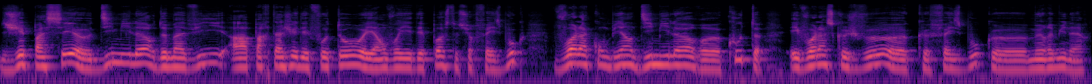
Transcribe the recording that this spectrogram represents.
j'ai passé 10 000 heures de ma vie à partager des photos et à envoyer des posts sur Facebook, voilà combien 10 000 heures coûtent et voilà ce que je veux que Facebook me rémunère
